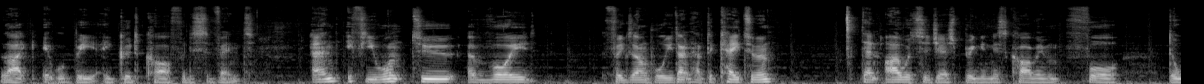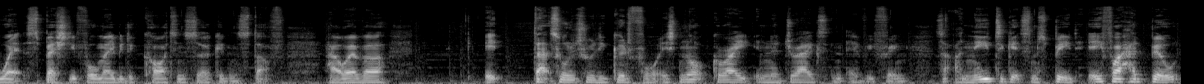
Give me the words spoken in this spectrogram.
like it would be a good car for this event. And if you want to avoid, for example, you don't have to Caterham, then I would suggest bringing this car in for the wet, especially for maybe the karting circuit and stuff. However, it that's all it's really good for. It's not great in the drags and everything. So I need to get some speed. If I had built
